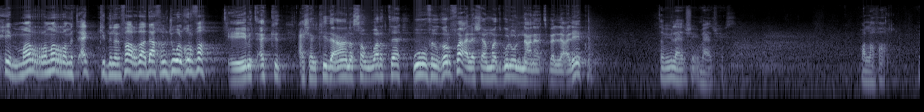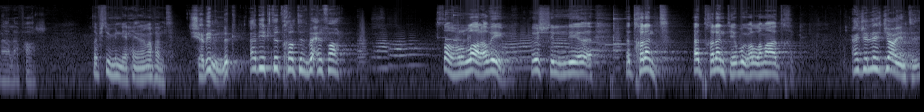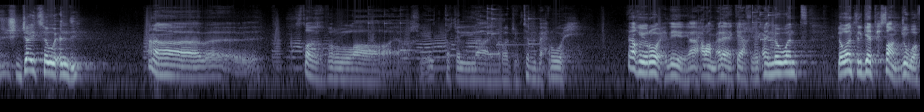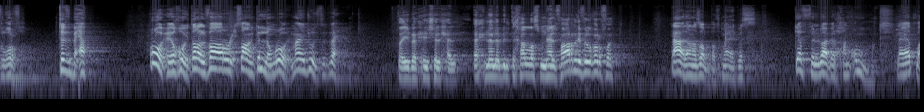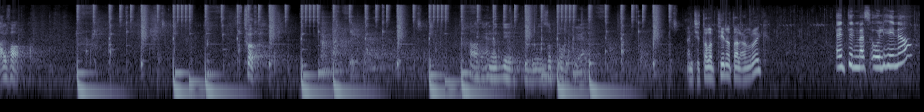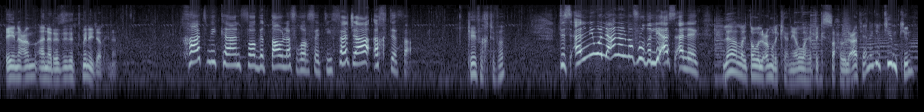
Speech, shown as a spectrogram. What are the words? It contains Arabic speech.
الحين مرة مرة متأكد إن الفار ذا داخل جوا الغرفة؟ إيه متأكد. عشان كذا أنا صورته وهو في الغرفة علشان ما تقولوا إن أنا أتبلى عليكم. طيب لا شيء بعد شيء والله فار. لا لا فار. طيب إيش تبي مني الحين؟ أنا ما فهمت. شبي منك؟ أبيك تدخل تذبح الفار. أستغفر الله العظيم. إيش اللي أدخل أنت. أدخل أنت يا أبوي والله ما أدخل. عجل ليش جاي أنت؟ إيش جاي تسوي عندي؟ أنا استغفر الله يا أخي اتق الله يا رجل. تذبح روح يا أخي روح ذي يا حرام عليك يا أخي. الحين لو أنت لو أنت لقيت حصان جوا في الغرفة تذبحه. روح يا أخوي ترى الفار والحصان كلهم روح ما يجوز تذبحهم. طيب الحين شو الحل؟ إحنا نبي نتخلص من هالفار اللي في الغرفة. تعال أنا أظبطك معك بس. قفل الباب يرحم أمك لا يطلع الفار. تفضل. خلاص الحين وديه الزبون يعني انت طلبتينا طال عمرك؟ انت المسؤول هنا؟ اي نعم أنا resident manager هنا. خاتمي كان فوق الطاولة في غرفتي. فجأة اختفى. كيف اختفى؟ تسألني ولا أنا المفروض اللي أسألك؟ لا الله يطول عمرك يعني. الله يعطيك الصحة والعافية. أنا قلت يمكن.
